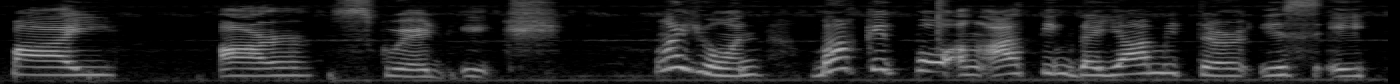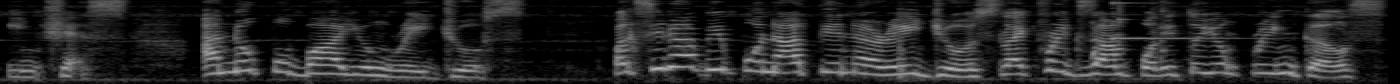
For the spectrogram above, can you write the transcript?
pi r squared h. Ngayon, bakit po ang ating diameter is 8 inches? Ano po ba yung radius? Pag sinabi po natin na radius, like for example, ito yung Pringles,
